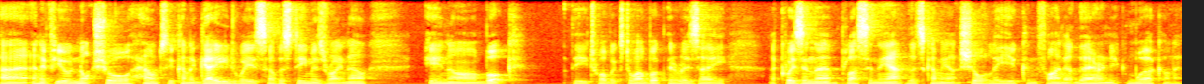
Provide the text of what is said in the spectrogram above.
Uh, and if you're not sure how to kind of gauge where your self esteem is right now, in our book, the 12 Weeks to our book, there is a, a quiz in there. Plus, in the app that's coming out shortly, you can find it there and you can work on it.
